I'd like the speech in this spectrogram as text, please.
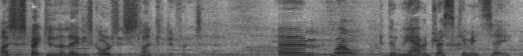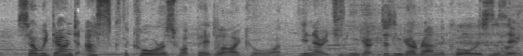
I suspect in the ladies' chorus it's slightly different. Um, well, we have a dress committee, so we don't ask the chorus what they'd like or what you know. It doesn't go, doesn't go around the chorus, does it?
